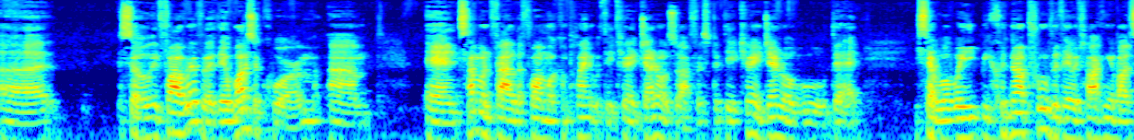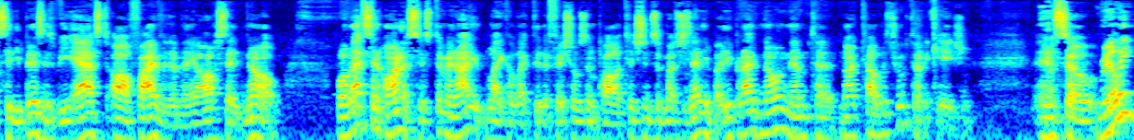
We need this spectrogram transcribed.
uh, so in Fall River, there was a quorum, um, and someone filed a formal complaint with the Attorney General's office, but the Attorney General ruled that, he said, well, we, we could not prove that they were talking about city business. We asked all five of them, they all said no. Well, that's an honor system, and I like elected officials and politicians as much as anybody, but I've known them to not tell the truth on occasion. And so, Really?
